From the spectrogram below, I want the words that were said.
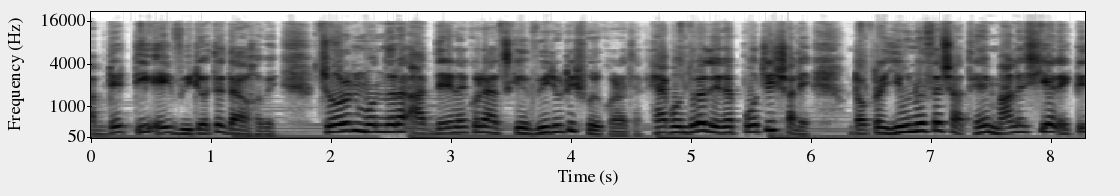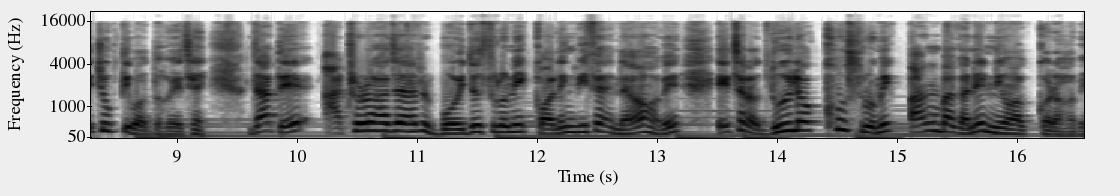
আপডেটটি এই ভিডিওতে দেওয়া হবে। চলুন বন্ধুরা, আর দেরি না করে আজকে ভিডিওটি শুরু করা যাক। হ্যাঁ বন্ধুরা হাজার পঁচিশ সালে ডক্টর ইউনুসের সাথে মালয়েশিয়ার একটি চুক্তিবদ্ধ হয়েছে, যাতে আঠেরো হাজার বৈধ শ্রমিক কলিং ভিসায় নেওয়া হবে। এছাড়াও দুই লক্ষ শ্রমিক পাং বাগানে নিয়োগ করা হবে।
